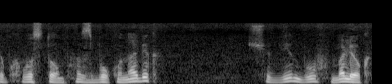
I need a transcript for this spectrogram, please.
Щоб хвостом з боку набік, щоб він був мальок.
